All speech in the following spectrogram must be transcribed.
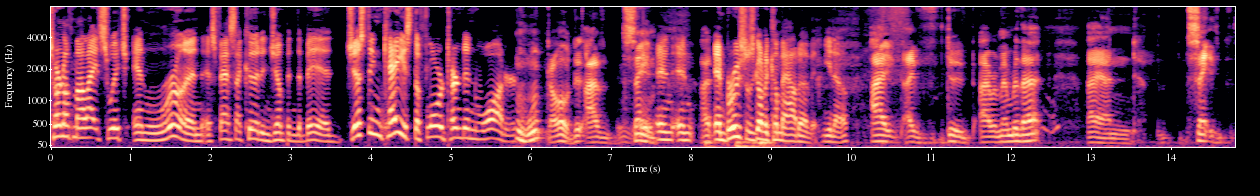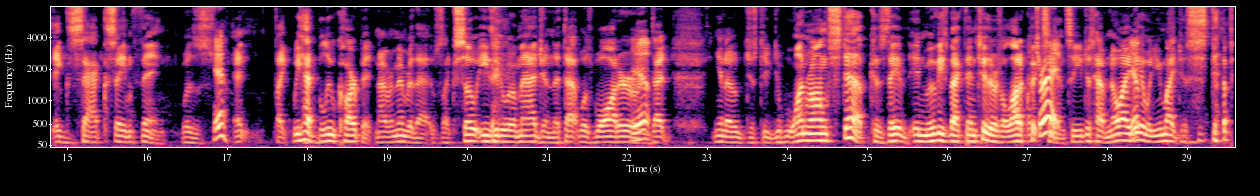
turn off my light switch and run as fast as I could and jump into bed, just in case the floor turned into water, mm-hmm. Oh, dude, I same. and and I- and Bruce was going to come out of it. You know, I, I've, dude, I remember that, and same exact same thing was Yeah. and like we had blue carpet, and I remember that it was like so easy to imagine that that was water or Yeah. that. You know, just one wrong step because they in movies back then too. There was a lot of quicksand, right. so you just have no idea Yep. when you might just step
